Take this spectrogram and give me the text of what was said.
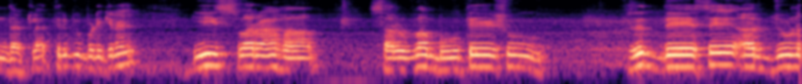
இந்த இடத்துல. திருப்பி படிக்கிறேன். ஈஸ்வரஹா சர்வபூதேஷு ஹிருத்தேசே அர்ஜுன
